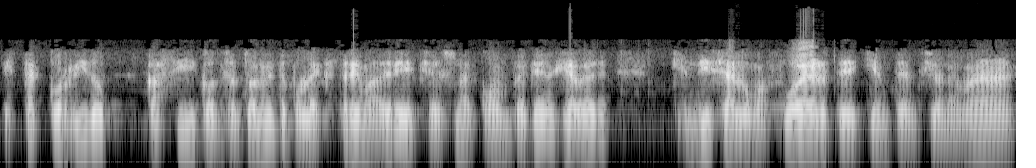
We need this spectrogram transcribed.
está corrido casi conceptualmente por la extrema derecha. Es una competencia a ver quién dice algo más fuerte, quién tensiona más,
